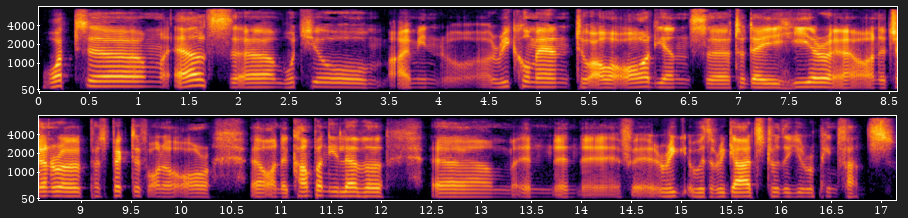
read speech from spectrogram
what um, else uh, would you, I mean, recommend to our audience uh, today here uh, on a general perspective on a, or uh, on a company level um, in, in, uh, re with regards to the European funds?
